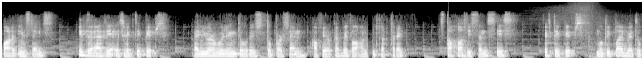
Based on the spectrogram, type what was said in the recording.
For instance, if the ATR is 50 pips, and you are willing to risk 2% of your capital on the trade, stop loss distance is 50 pips multiplied by 2%,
